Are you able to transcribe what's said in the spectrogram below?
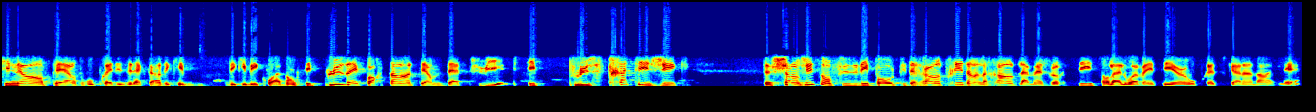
qu'il n'a à en perdre auprès des électeurs des, Québécois. Donc, c'est plus important en termes d'appui, c'est plus stratégique de changer son fusil d'épaule puis de rentrer dans le rang de la majorité sur la loi 21 auprès du Canada anglais,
